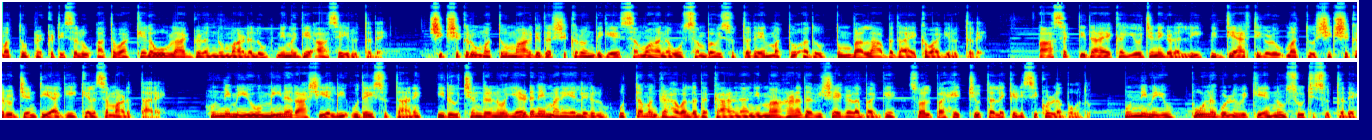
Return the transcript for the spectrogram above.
ಮತ್ತು ಪ್ರಕಟಿಸಲು ಅಥವಾ ಕೆಲವು ವ್ಲಾಗ್ಗಳನ್ನು ಮಾಡಲು ನಿಮಗೆ ಆಸೆ ಇರುತ್ತದೆ. ಶಿಕ್ಷಕರು ಮತ್ತು ಮಾರ್ಗದರ್ಶಕರೊಂದಿಗೆ ಸಂವಹನವು ಸಂಭವಿಸುತ್ತದೆ ಮತ್ತು ಅದು ತುಂಬಾ ಲಾಭದಾಯಕವಾಗಿರುತ್ತದೆ. ಆಸಕ್ತಿದಾಯಕ ಯೋಜನೆಗಳಲ್ಲಿ ವಿದ್ಯಾರ್ಥಿಗಳು ಮತ್ತು ಶಿಕ್ಷಕರು ಜಂಟಿಯಾಗಿ ಕೆಲಸ ಮಾಡುತ್ತಾರೆ. ಹುಣ್ಣಿಮೆಯು ಮೀನ ರಾಶಿಯಲ್ಲಿ ಉದಯಿಸುತ್ತಾನೆ. ಇದು ಚಂದ್ರನು ಎರಡನೇ ಮನೆಯಲ್ಲಿರಲು ಉತ್ತಮ ಗ್ರಹವಲ್ಲದ ಕಾರಣ ನಿಮ್ಮ ಹಣದ ವಿಷಯಗಳ ಬಗ್ಗೆ ಸ್ವಲ್ಪ ಹೆಚ್ಚು ತಲೆಕೆಡಿಸಿಕೊಳ್ಳಬಹುದು. ಹುಣ್ಣಿಮೆಯು ಪೂರ್ಣಗೊಳ್ಳುವಿಕೆಯನ್ನು ಸೂಚಿಸುತ್ತದೆ.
